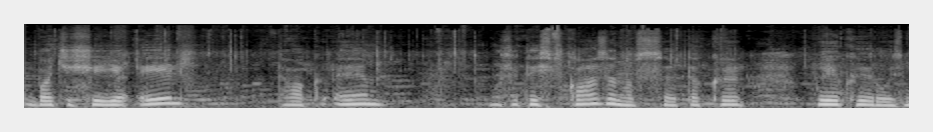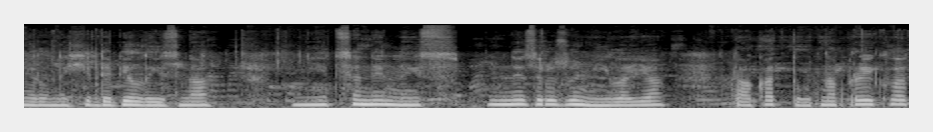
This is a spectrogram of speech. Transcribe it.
бачу, що є L. Так, М. Може, десь вказано все таке, по який розмір у них іде білизна. Ні, це не низ. Не зрозуміла я. Так, а тут, наприклад.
